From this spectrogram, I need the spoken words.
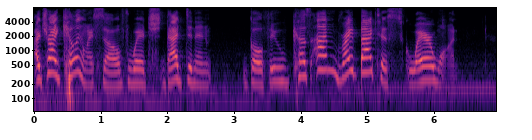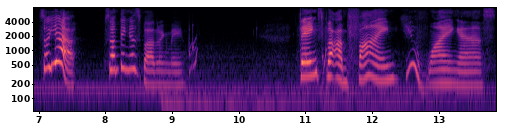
I tried killing myself, which that didn't go through because I'm right back to square one. So yeah, something is bothering me. Thanks, but I'm fine. You lying ass.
